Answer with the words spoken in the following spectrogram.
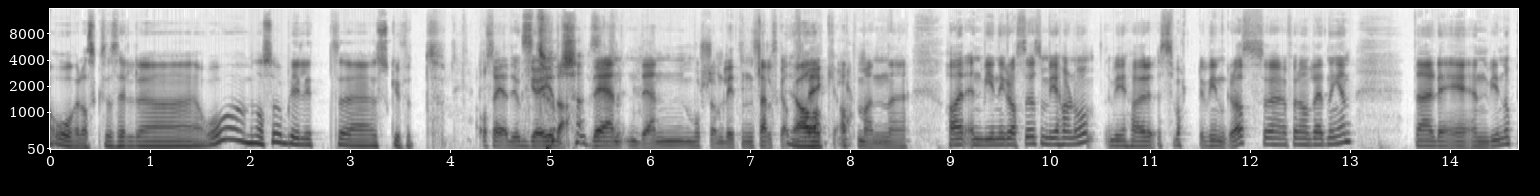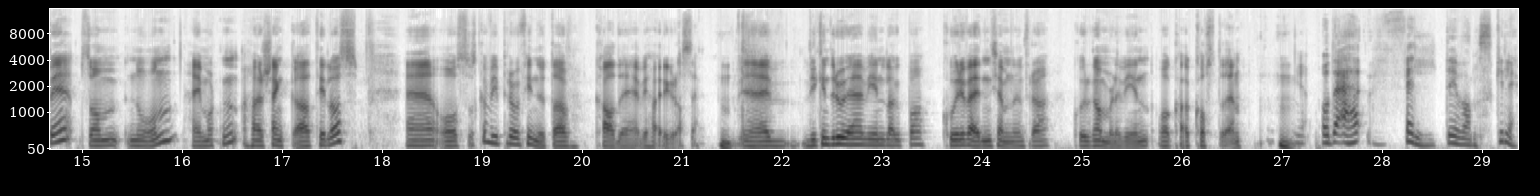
overraske seg selv, eh, og, men også bli litt eh, skuffet. Og så er det jo gøy, da. Det er en, det er en morsom liten selskapslek Ja, at man eh, har en vin i glasset, som vi har nå. Vi har svarte vinglass for anledningen, der det er en vin oppi, som noen, hei Morten, har skjenka til oss. Eh, og så skal vi prøve å finne ut av hva det er vi har i glasset. Eh, hvilken drue er vinen lagd på? Hvor i verden kommer den fra? Hvor gammel er vinen, og hva koster den? Ja. Og det er veldig vanskelig.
